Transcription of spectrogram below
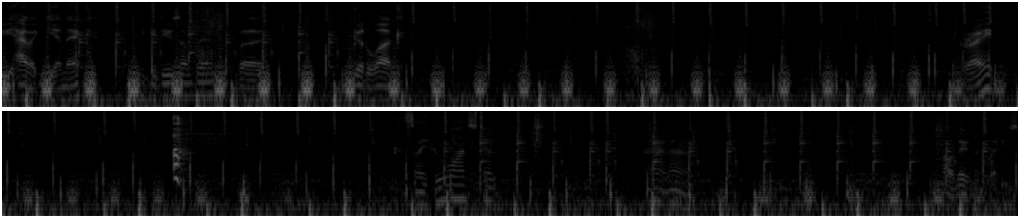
you have a gimmick, you could do something, but good luck. Right? Cause like, who wants to? I don't know. Oh, there's my buddies.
